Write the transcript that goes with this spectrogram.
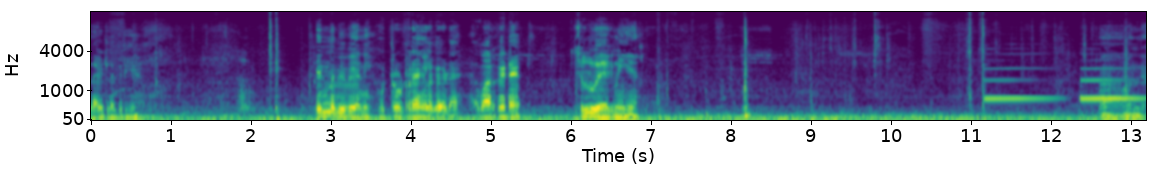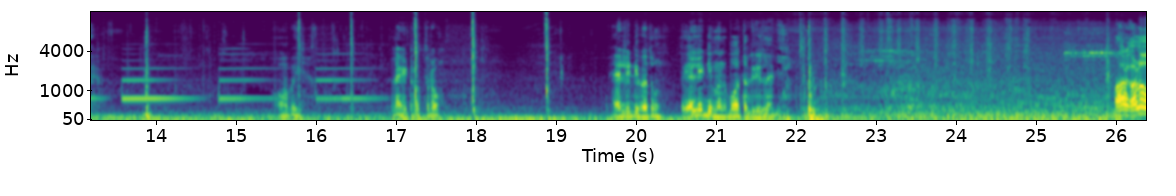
लाइट लग रही है। इनमें भी भैया, नहीं? उटर उटर रैंग लगाया है। अब मार्केट है चलू है एक नहीं है? हाँ बंद है। ओ भाई लाइट उतरो। एलईडी बताऊँ? एलईडी मन बहुत अगड़ी लगी। और गाड़ो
